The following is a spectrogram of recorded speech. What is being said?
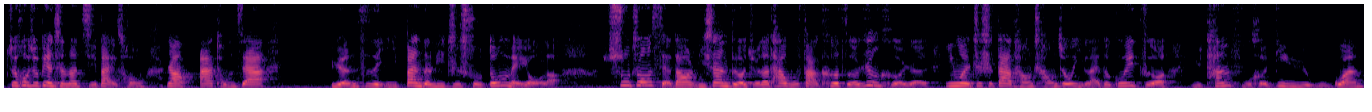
最后就变成了几百丛，让阿童家园子一半的荔枝树都没有了。书中写到，李善德觉得他无法苛责任何人，因为这是大唐长久以来的规则，与贪腐和地域无关。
